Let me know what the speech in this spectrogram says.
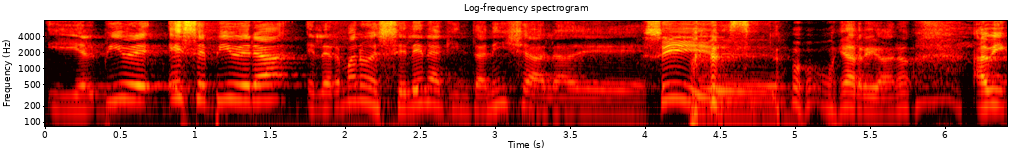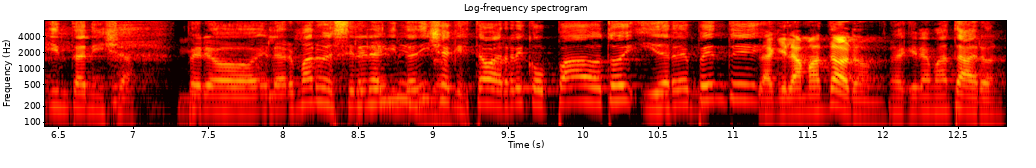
Y el pibe, ese pibe era el hermano de Selena Quintanilla, la de. Sí, de- Muy arriba, ¿no? Avi Quintanilla. Pero el hermano de Selena Tremendo. Quintanilla que estaba recopado todo y de repente. la que la mataron. La que la mataron.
